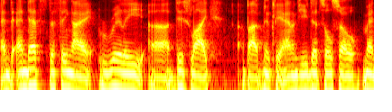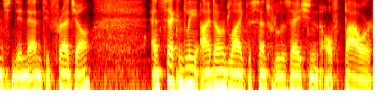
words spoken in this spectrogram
and and that's the thing I really uh, dislike about nuclear energy. That's also mentioned in anti-fragile. And secondly, I don't like the centralization of power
